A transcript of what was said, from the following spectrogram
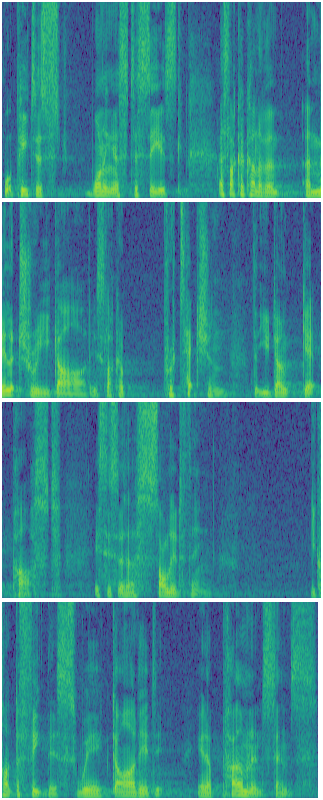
what Peter's wanting us to see is it's like a kind of a, a military guard. It's like a protection that you don't get past. It's this a solid thing. You can't defeat this. We're guarded in a permanent sense.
